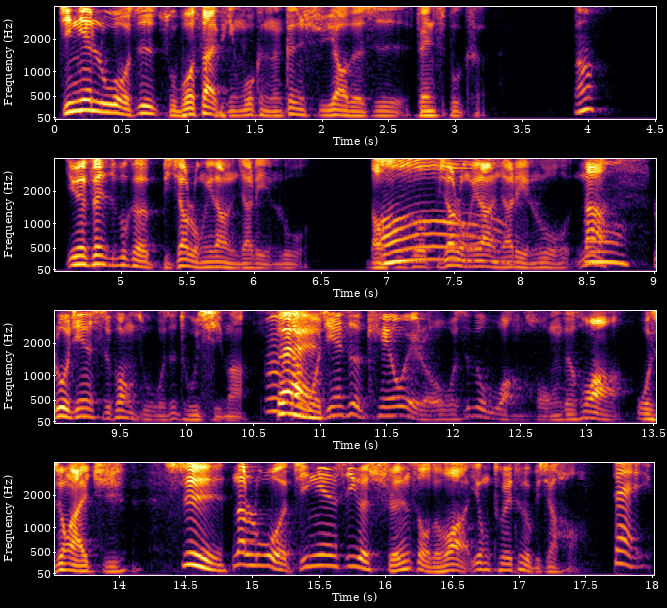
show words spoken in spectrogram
今天如果我是主播赛评，我可能更需要的是 Facebook，啊，因为 Facebook 比较容易让人家联络。老实说，哦。比较容易让人家联络。那哦。如果今天实况组我是图奇嘛，嗯。对那我今天是个 KOL，我是个网红的话，我是用 IG。是。那如果今天是一个选手的话，用推特比较好，对，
